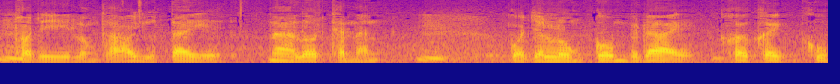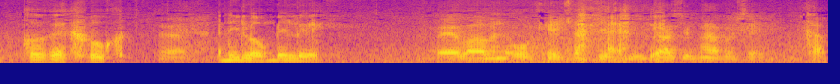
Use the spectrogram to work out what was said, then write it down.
อืม พอดีรองเท้าอยู่ใต้หน้ารถคันนั้น อืมกว่าจะลงก้มไปได้ ค่อยๆคุกค่อยๆคุก ครับอันนี้ลงได้เลย แปลว่ามันโอเคชัดเจนมีเก้าสิบห้าเปอร์เซ็นต์ครับ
